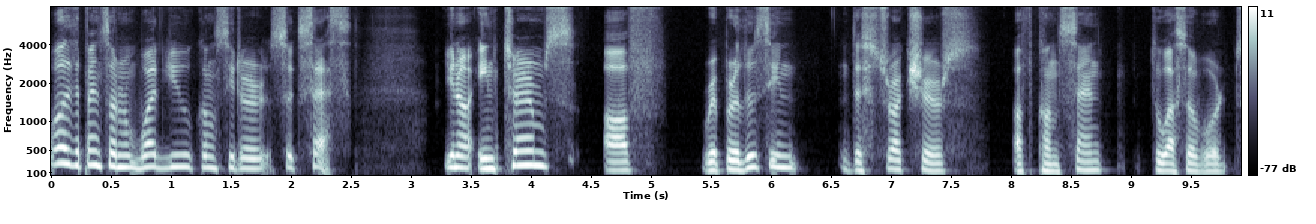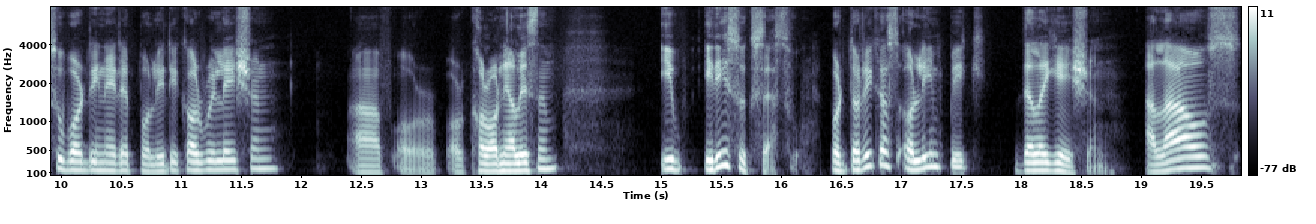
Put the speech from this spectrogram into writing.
Well, it depends on what you consider success. You know, in terms of reproducing the structures of consent to a subordinated political relation uh, or, or colonialism, it, it is successful. Puerto Rico's Olympic delegation allows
